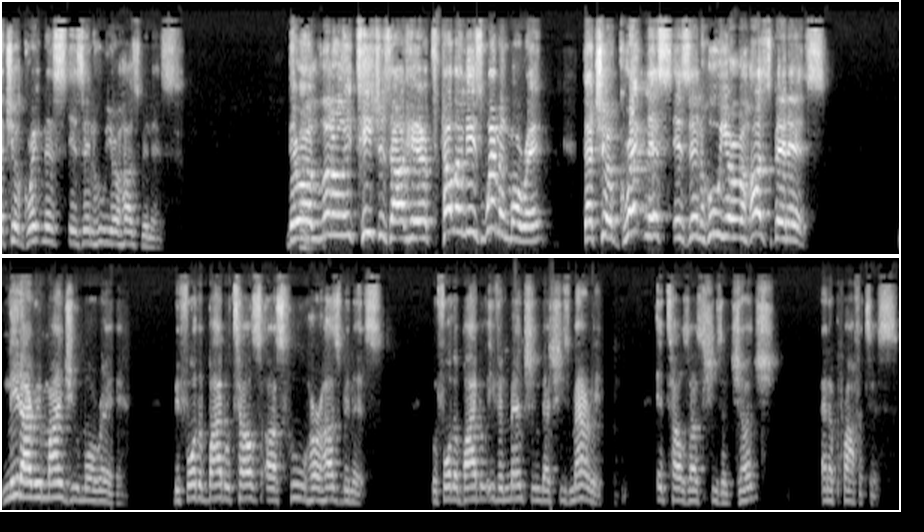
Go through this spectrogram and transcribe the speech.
that your greatness is in who your husband is. There are literally teachers out here telling these women, Moray, that your greatness is in who your husband is. Need I remind you, Moray, before the Bible tells us who her husband is, before the Bible even mentioned that she's married, it tells us she's a judge and a prophetess.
